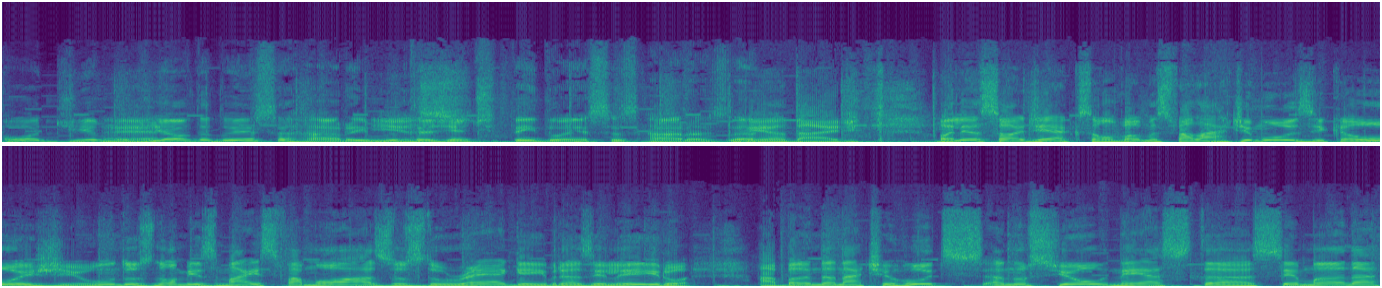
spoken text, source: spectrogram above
O Dia Mundial da Doença Rara. E muita É. Isso. gente tem doenças raras, né? Verdade. Olha só, Jackson, vamos falar de música hoje. Um dos nomes mais famosos do reggae brasileiro. A banda Nat Roots anunciou nesta semana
